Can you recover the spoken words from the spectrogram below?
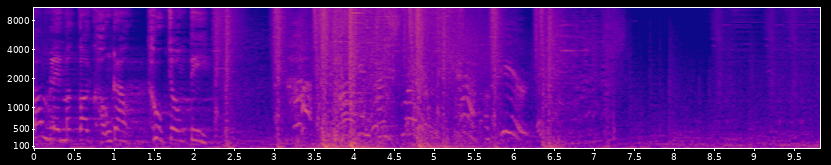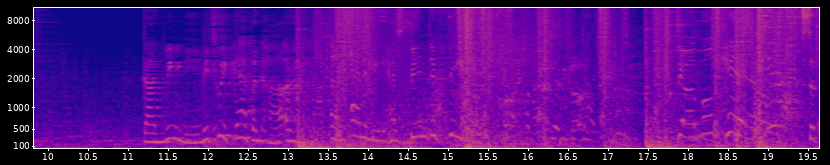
ป้อมเลนมังกรของเราถูกโจมตี การวิ่งหนีไม่ช่วยแก้ปัญหาอะไร An enemy has been defeated. Double kill. สุด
